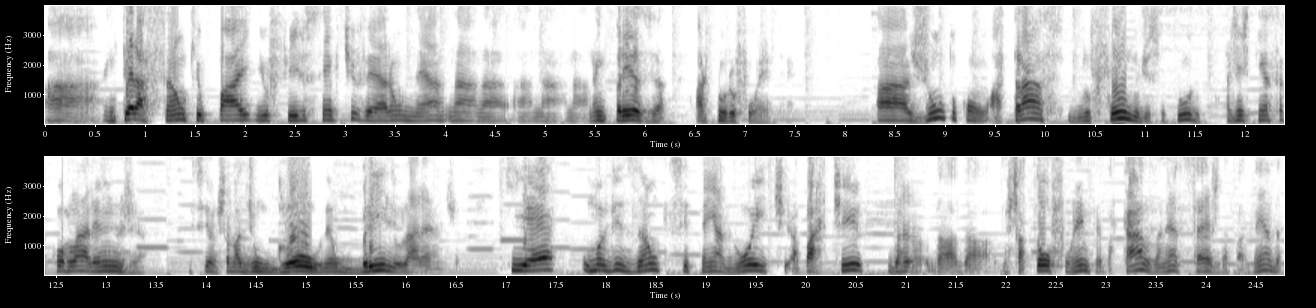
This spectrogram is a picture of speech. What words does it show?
a interação que o pai e o filho sempre tiveram né, na, na, na, na, empresa Arturo Fuente. Ah, junto com atrás, no fundo disso tudo, a gente tem essa cor laranja, esse é chamado de um glow, né, um brilho laranja, que é uma visão que se tem à noite a partir da, da, do Chateau Fuente, da casa, né, sede da fazenda,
